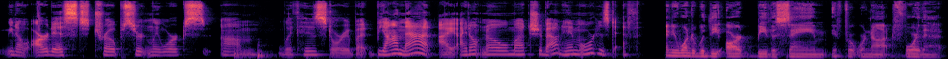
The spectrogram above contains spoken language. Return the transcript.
you know, artist trope certainly works um, with his story. But beyond that, I I don't know much about him or his death. And you wonder, would the art be the same if it were not for that?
